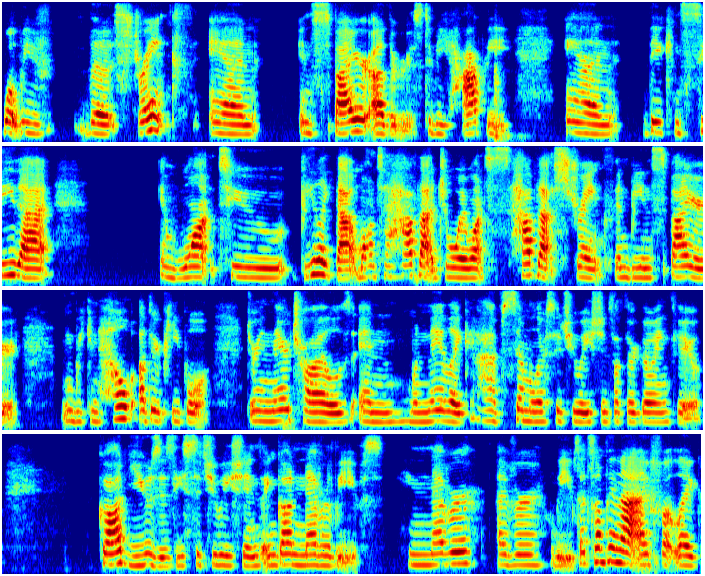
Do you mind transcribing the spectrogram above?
what we've the strength and inspire others to be happy. And they can see that and want to be like that want to have that joy want to have that strength and be inspired. And we can help other people during their trials and when they like have similar situations that they're going through. God uses these situations and god never leaves he never ever leaves. That's something that I felt like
